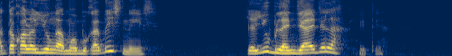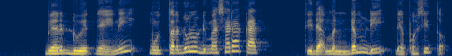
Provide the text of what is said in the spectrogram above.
Atau kalau you nggak mau buka bisnis, ya you belanja aja lah gitu ya. Biar duitnya ini muter dulu di masyarakat, tidak mendem di deposito.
